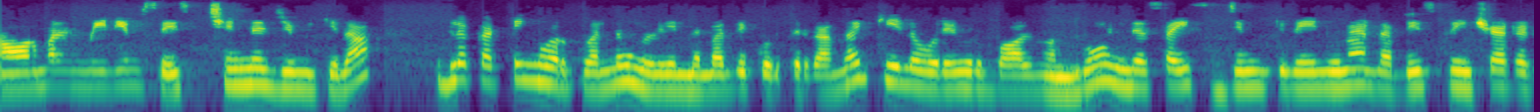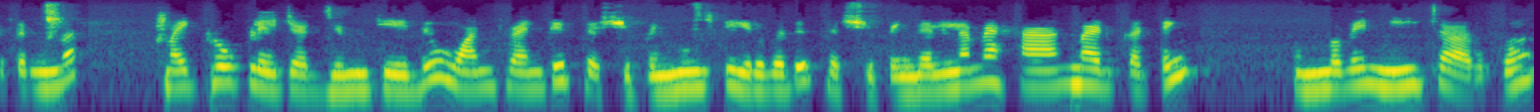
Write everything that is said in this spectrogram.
நார்மல் மீடியம் சைஸ் சின்ன ஜிமிக்கி தான். இதில் கட்டிங் ஒர்க் வந்து உங்களுக்கு இந்த மாதிரி கொடுத்துருக்காங்க. கீழே ஒரே ஒரு பால் வந்துடும் இந்த சைஸ் ஜிமிக்கு வேணும்னா அதை அப்படியே ஸ்க்ரீன்ஷாட் எடுத்துக்கோங்க. மைக்ரோ பிளேட்டர் ஜிமிக்கி இது ஒன் டுவெண்ட்டி ப்ளஸ் ஷிப்பிங் நூற்றி இருபது ப்ளஸ் ஷிப்பிங் எல்லாமே ஹேண்ட்மேட் கட்டிங் ரொம்பவே நீட்டாக இருக்கும்.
